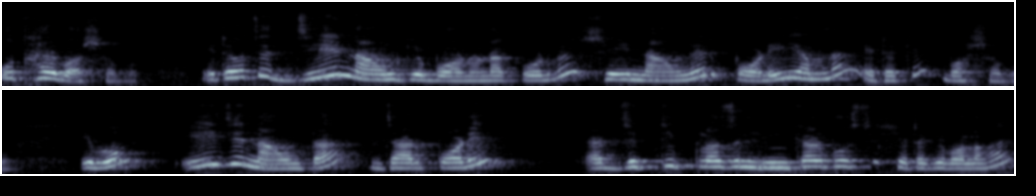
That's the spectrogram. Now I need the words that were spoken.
কোথায় বসাবো? এটা হচ্ছে যে নাউনকে বর্ণনা করবে, সেই নাউনের পরেই আমরা এটাকে বসাবো। এবং এই যে নাউনটা যার পরে অ্যাডজেক্টিভ ক্লজের লিঙ্কার বসছে, সেটাকে বলা হয়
